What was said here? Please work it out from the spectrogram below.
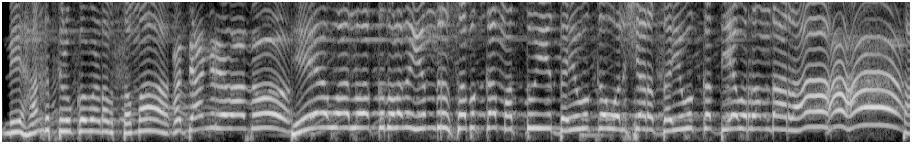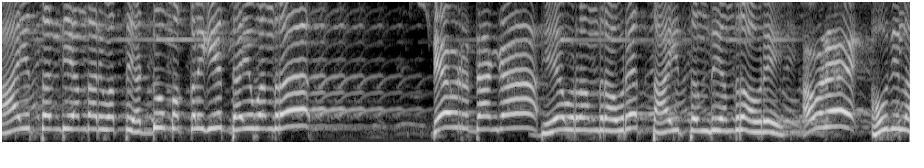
ನೀ ಹಂಗ ತಿಳ್ಕೊಬೇಡ ತಮ್ಮ. ಮತ್ತೆ ಹೆಂಗ್ರವ ದೇವಲೋಕದೊಳಗ ಇಂದ್ರ ಸಭಕ್ಕ ಮತ್ತು ಈ ದೈವಕ ಒಲಿಸ್ಯಾರ ದೈವಕ್ಕ ದೇವರಂದಾರ ಹಾ ಹಾ ತಾಯಿ ತಂದಿ ಅಂದಾರ ಇವತ್ತು ಎಡ್ಡು ಮಕ್ಕಳಿಗೆ ದೈವ ಅಂದ್ರ. ದೇವ್ರದ್ದಂಗ ದೇವರಂದ್ರ ಅವರೇ ತಾಯಿ ತಂದಿ ಅಂದ್ರ ಅವರೇ. ಅವರೇ! ಹೌದಿಲ್ಲ?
